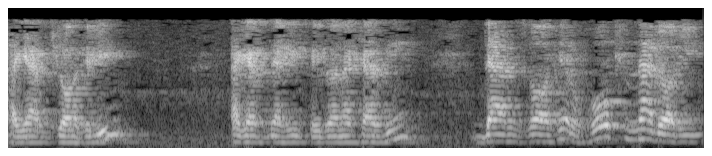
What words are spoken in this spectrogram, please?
اگر جاهلی اگر دلیل پیدا نکردیم در ظاهر حکم نداریم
